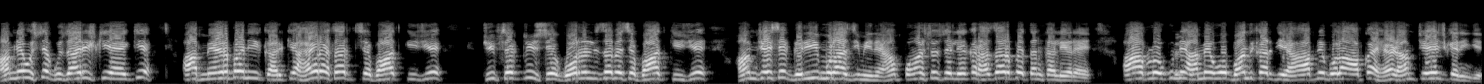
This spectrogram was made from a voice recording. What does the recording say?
हमने उससे गुजारिश किया है कि आप मेहरबानी करके हायर अथॉरिटी से बात कीजिए, चीफ सेक्रेटरी से, गवर्नर से बात कीजिए। हम जैसे गरीब मुलाजिमीन है, हम पाँच सौ से लेकर हज़ार रुपए तनख्वाह ले रहे हैं। आप लोगों ने हमें वो बंद कर दिया। आपने बोला, आपका हेड हम चेंज करेंगे।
